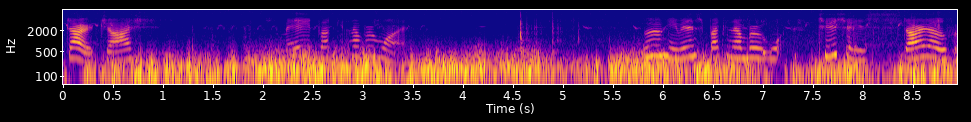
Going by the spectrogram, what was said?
start, Josh. He made bucket number one. Ooh, he missed bucket number one, two, so he start over.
